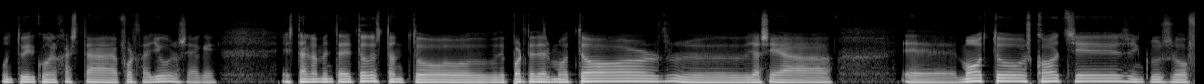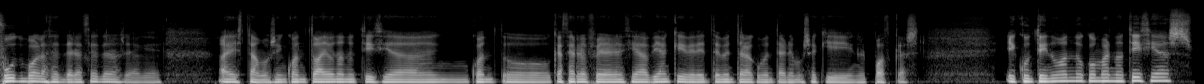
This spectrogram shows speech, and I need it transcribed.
un tweet con el hashtag Forza o sea que está en la mente de todos, tanto deporte del motor, eh, ya sea eh, motos, coches, incluso fútbol, etcétera, etcétera, o sea que Ahí estamos. En cuanto haya una noticia en cuanto que hace referencia a Bianchi, evidentemente la comentaremos aquí en el podcast. Y continuando con más noticias,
